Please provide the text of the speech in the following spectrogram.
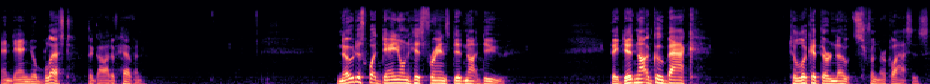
and Daniel blessed the God of heaven. Notice what Daniel and his friends did not do. They did not go back to look at their notes from their classes.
